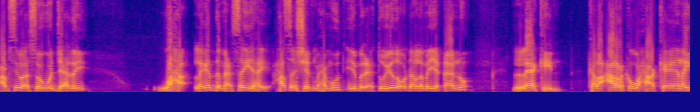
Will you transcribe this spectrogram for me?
cabsi baa soo wajahday. Waxa laga damacsan yahay xasan sheekh maxamuud iyo madaxtooyada oo dhan lama yaqaano laakiin kala cararka waxaa keenay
